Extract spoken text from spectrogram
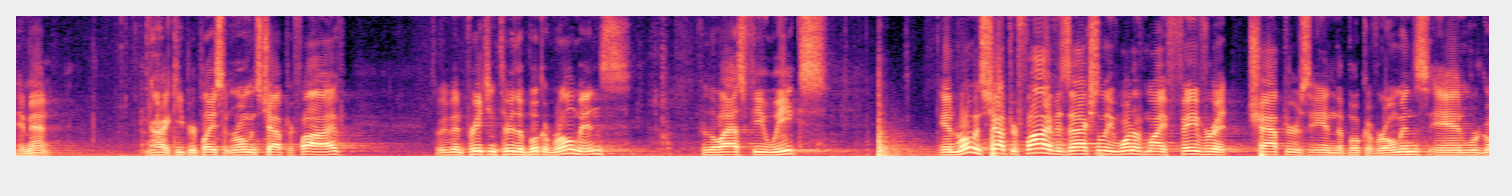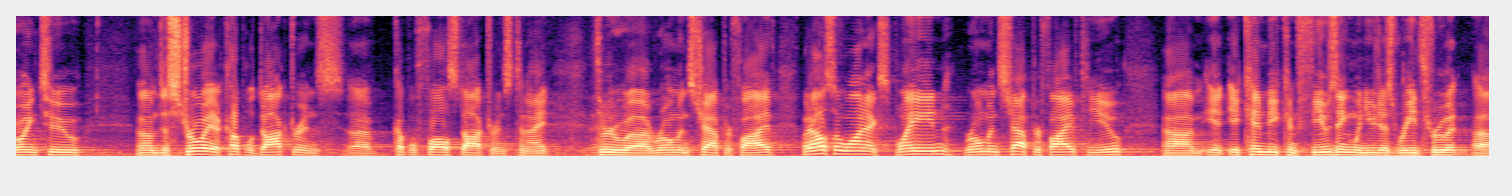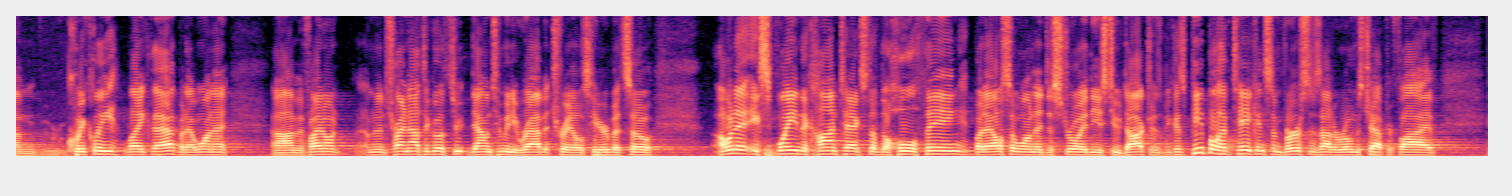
Amen. All right, keep your place in Romans chapter 5. So we've been preaching through the book of Romans for the last few weeks. And Romans chapter 5 is actually one of my favorite chapters in the book of Romans, and we're going to um, destroy a couple doctrines, a uh, couple false doctrines tonight through uh, Romans chapter 5. But I also want to explain Romans chapter 5 to you. Um, it, it, can be confusing when you just read through it um, quickly like that, but I want to, um, if I don't, I'm going to try not to go through, down too many rabbit trails here, but so I want to explain the context of the whole thing, but I also want to destroy these two doctrines because people have taken some verses out of Romans chapter 5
